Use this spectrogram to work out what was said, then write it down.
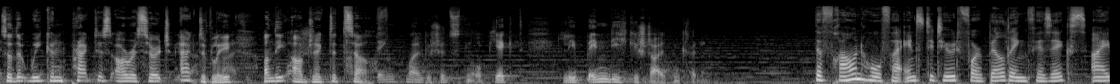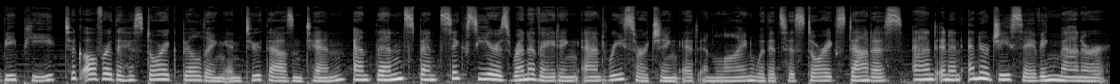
so that we can practice our research actively on the object itself. The Fraunhofer Institute for Building Physics, IBP, took over the historic building in 2010 and then spent six years renovating and researching it in line with its historic status and in an energy saving manner.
